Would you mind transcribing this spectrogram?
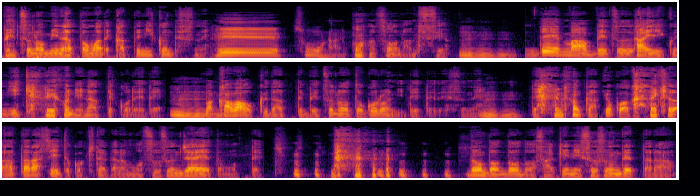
別の港まで勝手に行くんですね。へえ、そうなんや。そうなんですよ。うんうんで、まあ別大陸に行けるようになってこれで。うん。うんうんうん。まあ川を下って別のところに出てですね。うんうん。で、なんかよくわかんないけど新しいとこ来たからもう進んじゃえと思って。どんどんどんどん先に進んでったら、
